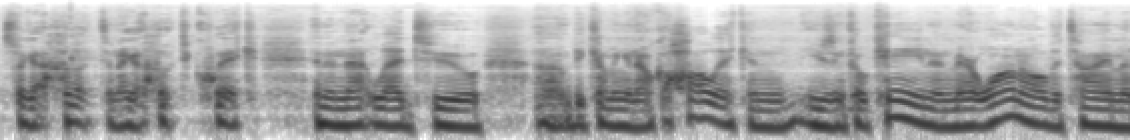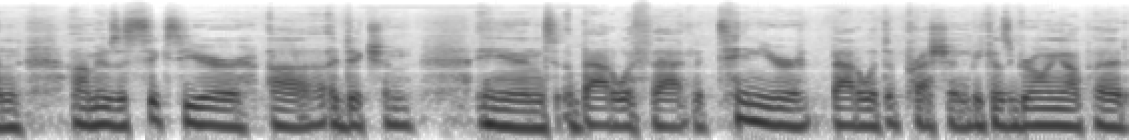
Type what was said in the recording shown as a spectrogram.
so I got hooked, and I got hooked quick. And then that led to um, becoming an alcoholic and using cocaine and marijuana all the time. And um, it was a six year uh, addiction. And and a battle with that, and a 10 year battle with depression because growing up I had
